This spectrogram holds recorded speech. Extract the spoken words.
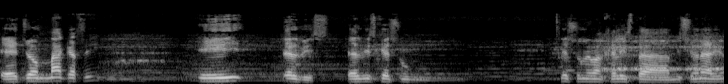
eh, John McAfee y Elvis. Elvis que es un que es un evangelista misionario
